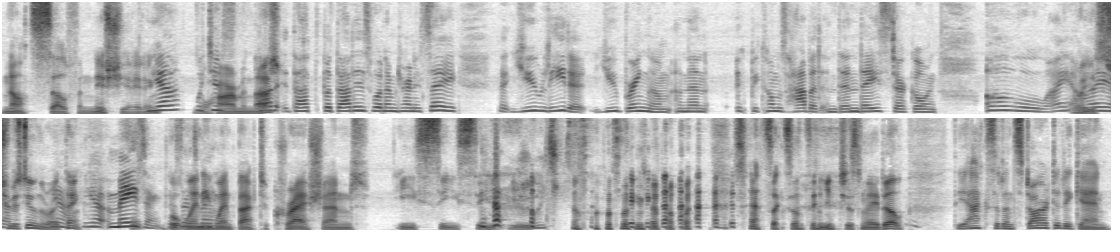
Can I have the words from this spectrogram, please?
not self-initiating. Yeah, no which is harm in that. that. But that is what I'm trying to say. That you lead it, you bring them, and then it becomes habit, and then they start going, "Oh, I, Right, I she was uh, doing the right yeah, thing. Yeah, amazing. But Doesn't when he went back to creche and E ECCE, sounds like something you just made up. The accident started again.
